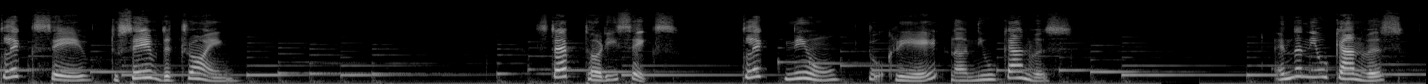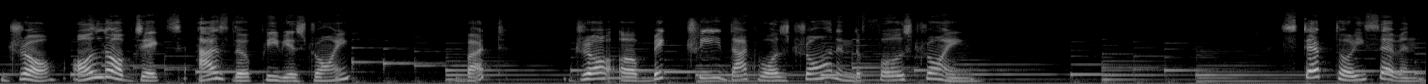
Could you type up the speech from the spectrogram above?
Click Save to save the drawing. Step 36. Click New to create a new canvas. In the new canvas, draw all the objects as the previous drawing, but draw a big tree that was drawn in the first drawing. Step 37.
